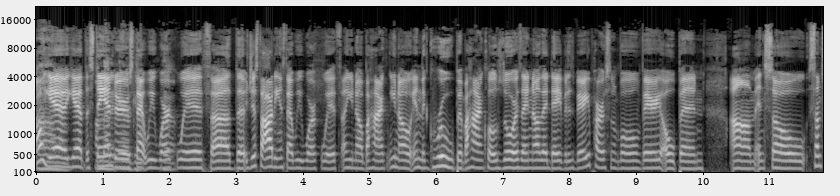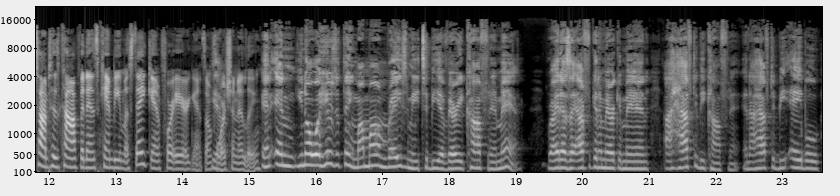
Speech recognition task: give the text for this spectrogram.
Oh um, yeah, yeah. The standards that we work Yeah. with, uh, the just the audience that we work with, uh, you know, behind, you know, in the group and behind closed doors, they know that David is very personable, very open, um, and so sometimes his confidence can be mistaken for arrogance, unfortunately. And and you know what? Here's the thing. My mom raised me to be a very confident man. Right? As an African American man, I have to be confident and I have to be able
